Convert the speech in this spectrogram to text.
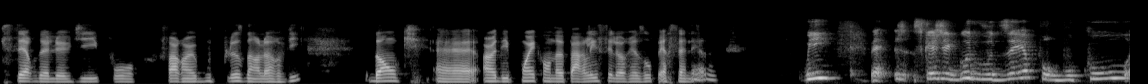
qui servent de levier pour faire un bout de plus dans leur vie. Donc, un des points qu'on a parlé, c'est le réseau personnel. Oui, ce que j'ai le goût de vous dire pour beaucoup,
